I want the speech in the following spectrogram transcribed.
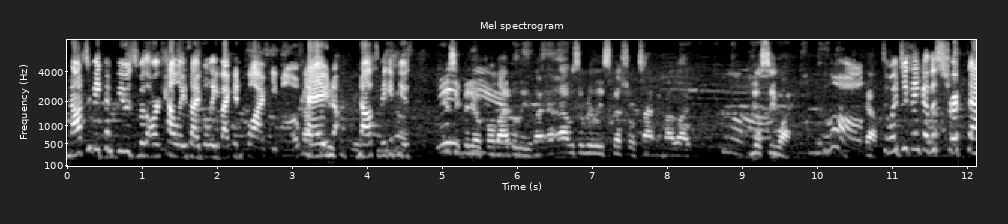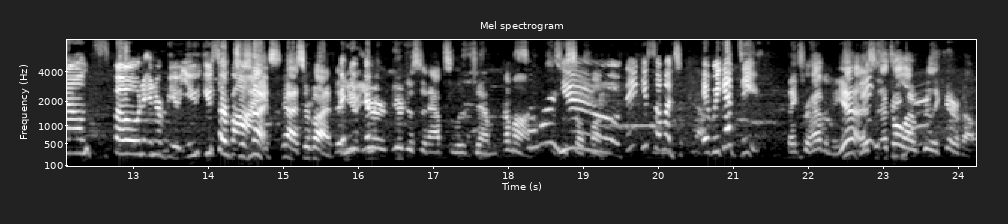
Not to be confused with R. Kelly's I Believe I Can Fly, people, Not to okay? be Not, confused. not to be confused. music video called "I Believe." I, that was a really special time in my life. Cool. You'll see why. Cool. Yeah. So, what'd you think of the stripped down phone interview? You you survived. Which is nice. Yeah, I survived. And, And you, you- you're you're just an absolute gem. Come on. So are This you. so fun. Thank you so much. It, we get deep. Thanks for having me. Yeah, that's, that's all I really care about.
